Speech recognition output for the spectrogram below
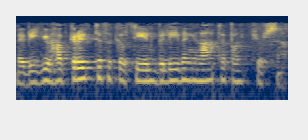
Maybe you have great difficulty in believing that about yourself.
